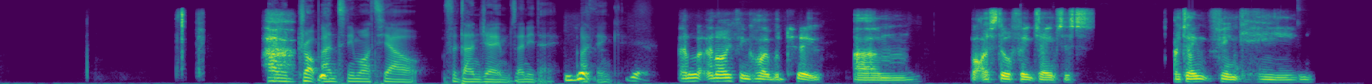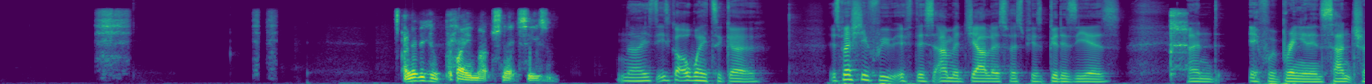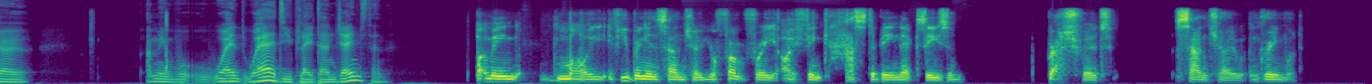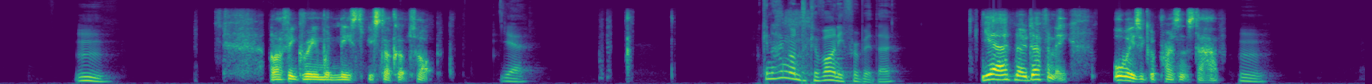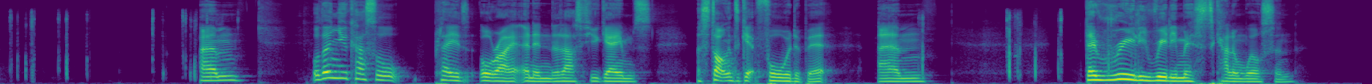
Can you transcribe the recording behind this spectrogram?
I would drop Anthony Martial for Dan James any day. I think. Yeah and and I think I would too. Um, but I still think James is. I don't think he. I don't think he'll play much next season. No, he's he's got a way to go, especially if we if this Amad Diallo is supposed to be as good as he is, and if we're bringing in Sancho. I mean, where where do you play Dan James then? I mean, my if you bring in Sancho, your front three, I think, has to be next season: Rashford, Sancho, and Greenwood. Mm. And I think Greenwood needs to be stuck up top. Yeah. We can hang on to Cavani for a bit though. Yeah, no, definitely. Always a good presence to have. Hmm. Um, although Newcastle played all right, and in the last few games are starting to get forward a bit. Um, they really, really missed Callum Wilson.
